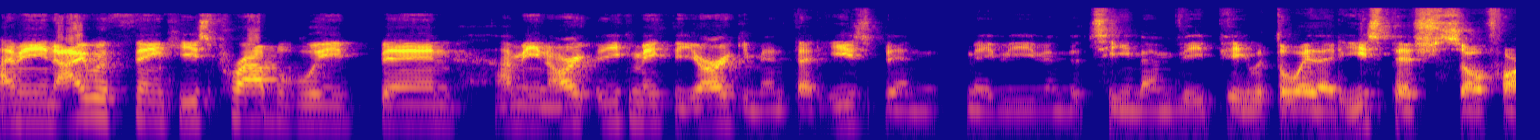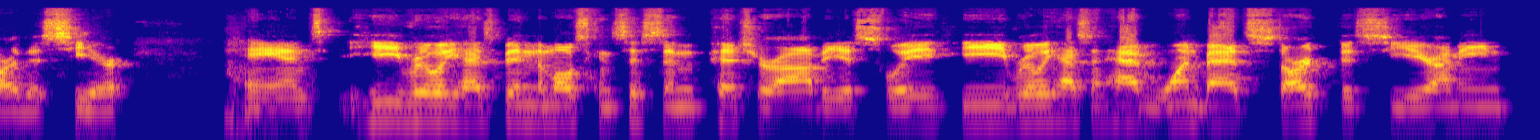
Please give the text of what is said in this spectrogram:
I mean, I would think he's probably been. I mean, you can make the argument that he's been maybe even the team MVP with the way that he's pitched so far this year. And he really has been the most consistent pitcher, obviously. He really hasn't had one bad start this year. I mean,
